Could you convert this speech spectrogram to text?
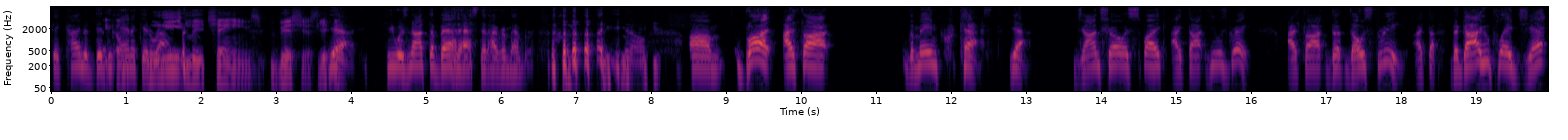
they kind of did They the Anakin route. completely changed vicious. Yeah. yeah he was not the badass that i remember you know um but i thought the main cast yeah john cho as spike i thought he was great i thought that those three i thought the guy who played jet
